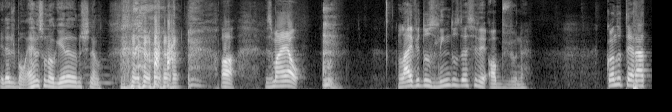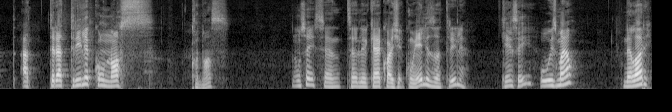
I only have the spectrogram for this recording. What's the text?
Ele é dos bons. Emerson Nogueira no chinelo. Ó, Ismael. Live dos lindos do SV, óbvio, né? Quando terá a, terá trilha com nós? Com nós? Não sei, se, se ele quer com, a com eles a trilha? Quem é esse aí? O Ismael? Nelore?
